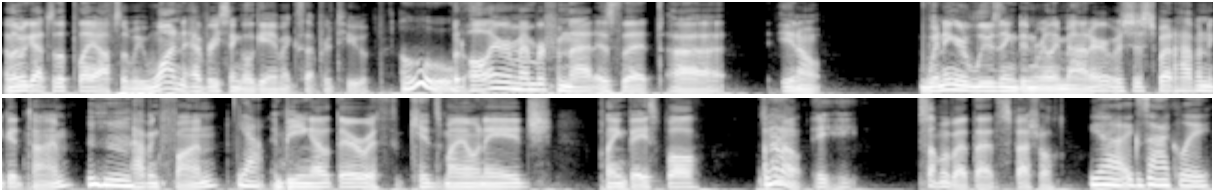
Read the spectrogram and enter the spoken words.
And then we got to the playoffs and we won every single game except for two. Oh. But all I remember from that is that, uh, you know, winning or losing didn't really matter. It was just about having a good time, mm-hmm. having fun, yeah. and being out there with kids my own age, playing baseball. I don't know. It, it, something about that special. Yeah, exactly.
